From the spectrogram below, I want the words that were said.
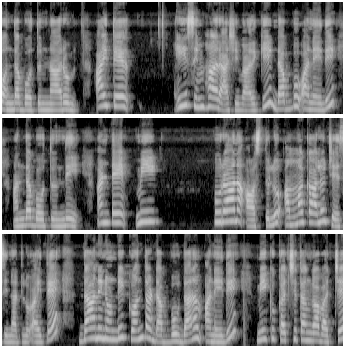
పొందబోతున్నారు. అయితే ఈ సింహ రాశి వారికి డబ్బు అనేది అందబోతుంది. అంటే మీ పురాణ ఆస్తులు అమ్మకాలు చేసినట్లు. అయితే దాని నుండి కొంత డబ్బు ధనం అనేది మీకు ఖచ్చితంగా వచ్చే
